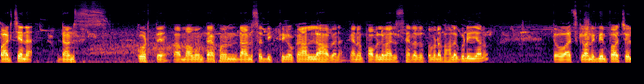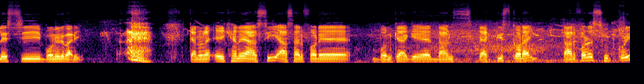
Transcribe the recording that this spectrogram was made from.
পারছে না ডান্স করতে বা মামন তো এখন ডান্সের দিক থেকে ওকে আনলে হবে না। কেন প্রবলেম আছে সেটা তো তোমরা ভালো করেই জানো। তো আজকে অনেকদিন পর চলে এসেছি বোনের বাড়ি। কেননা এইখানে আসি, আসার পরে বোনকে আগে ডান্স প্র্যাকটিস করাই, তারপরে শ্যুট করি,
